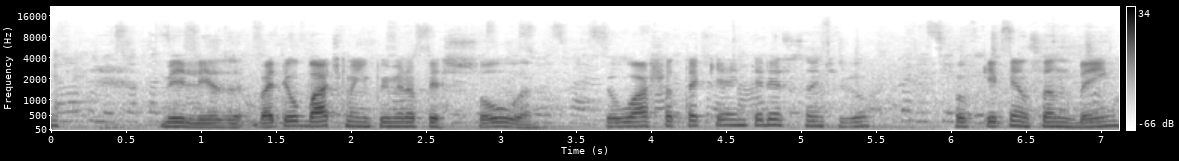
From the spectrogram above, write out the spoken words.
Ela começou a fazer Beleza. Vai ter o Batman em primeira pessoa. Eu acho até que é interessante, viu? Eu fiquei pensando bem.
